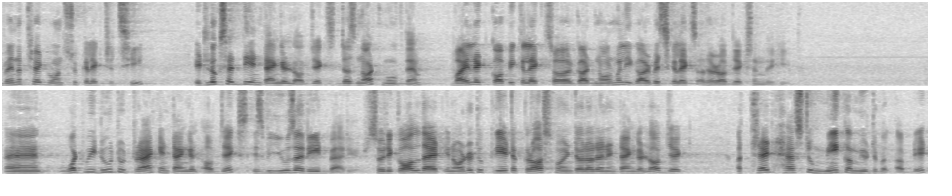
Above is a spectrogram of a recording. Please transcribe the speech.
when a thread wants to collect its heap, it looks at the entangled objects, does not move them, while it copy collects or gar normally garbage collects other objects in the heap. And what we do to track entangled objects is we use a read barrier. So recall that in order to create a cross pointer or an entangled object, a thread has to make a mutable update,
